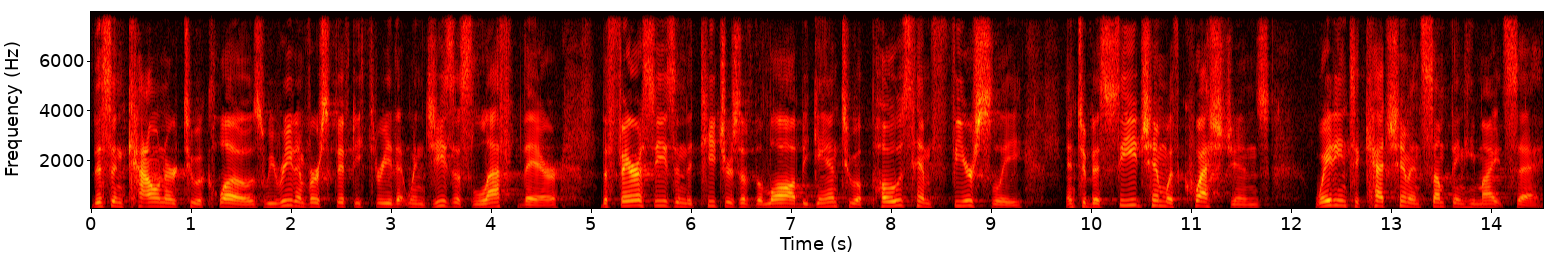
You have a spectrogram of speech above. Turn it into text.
this encounter to a close. We read in verse 53 that when Jesus left there, the Pharisees and the teachers of the law began to oppose him fiercely and to besiege him with questions, waiting to catch him in something he might say.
